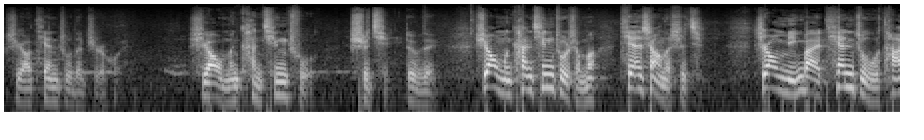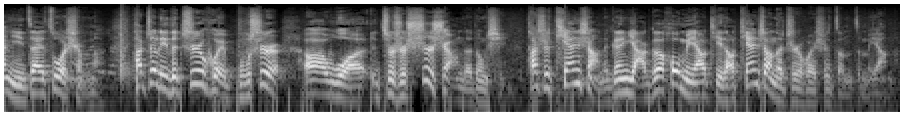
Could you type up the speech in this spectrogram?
需要天主的智慧，需要我们看清楚事情，对不对？需要我们看清楚什么天上的事情，需要明白天主他你在做什么。他这里的智慧不是啊，我就是世上的东西，它是天上的。跟雅各后面要提到天上的智慧是怎么怎么样的。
